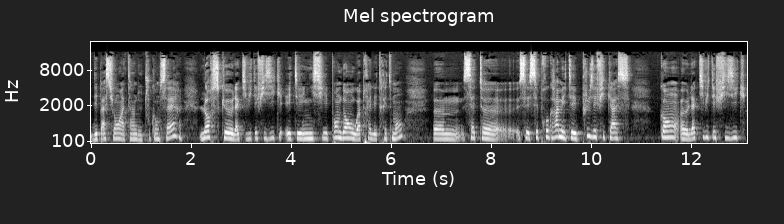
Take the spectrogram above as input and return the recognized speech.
des patients atteints de tout cancer lorsque l'activité physique était initiée pendant ou après les traitements. Euh, ces, ces, programmes étaient plus efficaces quand l'activité physique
